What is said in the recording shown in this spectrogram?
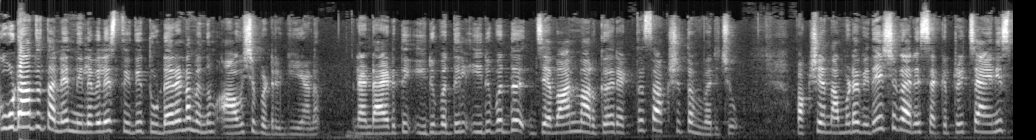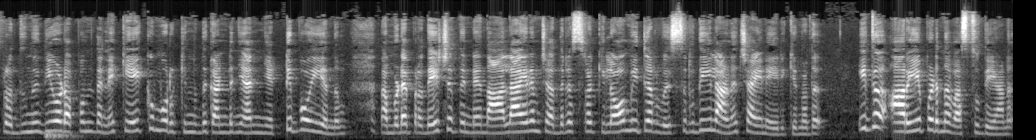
കൂടാതെ തന്നെ നിലവിലെ സ്ഥിതി തുടരണമെന്നും ആവശ്യപ്പെട്ടിരിക്കുകയാണ്. രണ്ടായിരത്തി ഇരുപതിൽ ഇരുപത് ജവാന്മാർക്ക് രക്തസാക്ഷിത്വം വരിച്ചു. പക്ഷേ നമ്മുടെ വിദേശകാര്യ സെക്രട്ടറി ചൈനീസ് പ്രതിനിധിയോടൊപ്പം തന്നെ കേക്ക് മുറിക്കുന്നത് കണ്ട് ഞാൻ ഞെട്ടിപ്പോയി എന്നും നമ്മുടെ പ്രദേശത്തിന്റെ നാലായിരം ചതുരശ്ര കിലോമീറ്റർ വിസ്തൃതിയിലാണ് ചൈന ഇരിക്കുന്നത് ഇത് അറിയപ്പെടുന്ന വസ്തുതയാണ്.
